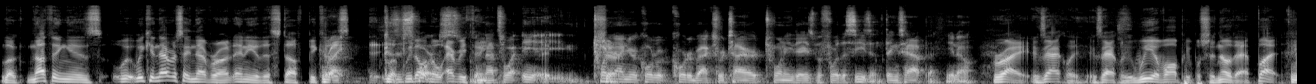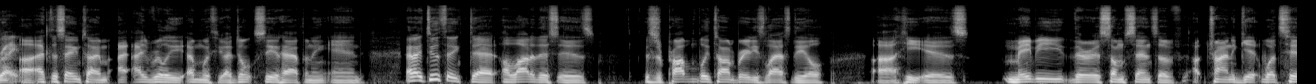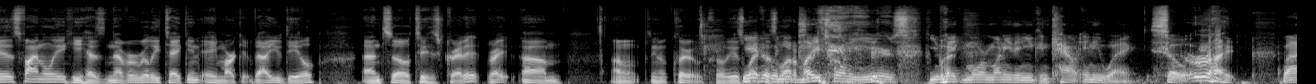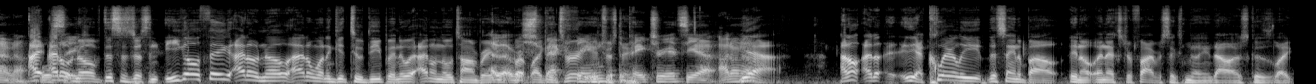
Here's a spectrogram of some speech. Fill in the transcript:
look, nothing is. We, we, can never say never on any of this stuff because right. look, we don't know everything. And that's why twenty-nine-year sure. quarterbacks retire twenty days before the season. Things happen, you know. Right. Exactly. Exactly. We of all people should know that. But right. Uh, at the same time, I, I really am with you. I don't see it happening, and and I do think that a lot of this is this is probably Tom Brady's last deal. Uh, he is maybe there is some sense of uh, trying to get what's his finally. He has never really taken a market value deal. And so, to his credit, right? Um, um, you know, clearly, clearly his yeah, wife has a lot of money. Twenty years, you but, make more money than you can count anyway. So, right. I don't know. I, we'll I don't know if this is just an ego thing. I don't know. I don't want to get too deep into it. I don't know Tom Brady, but like it's very interesting. the Patriots, yeah. I don't know. Yeah. I don't, I don't. Yeah, clearly this ain't about you know an extra five or six million dollars because like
